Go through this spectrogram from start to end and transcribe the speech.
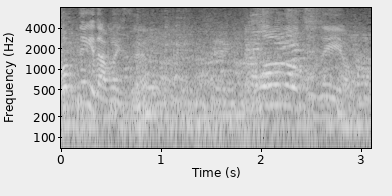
껍데기 남아있어요? 구워주세요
